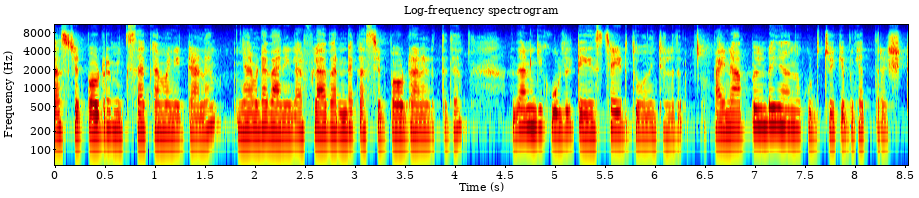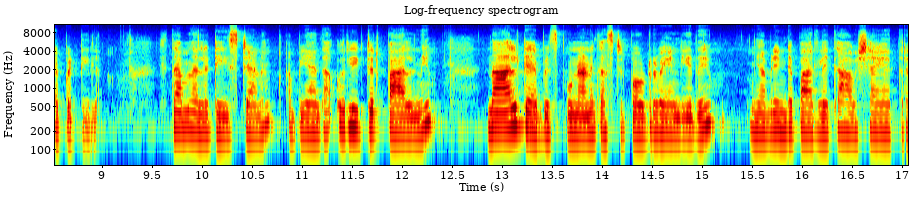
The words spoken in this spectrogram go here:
കസ്റ്റർഡ് പൗഡർ മിക്സ് ആക്കാൻ വേണ്ടിയിട്ടാണ്. ഞാൻ ഇവിടെ വാനില ഫ്ലേവറിന്റെ കസ്റ്റർഡ് പൗഡറാണ് എടുത്തത്. അതാണ് എനിക്ക് കൂടുതൽ ടേസ്റ്റ് ആയിട്ട് തോന്നിയിട്ടുള്ളത്. പൈനാപ്പിളിന്റെ ഞാൻ ഒന്ന് കുടിച്ച് നോക്കിയപ്പോൾ അത്ര ഇഷ്ടപ്പെട്ടില്ല. ഇതാകുമ്പോൾ നല്ല ടേസ്റ്റാണ് അപ്പോൾ ഞാൻ ഇതാ ഒരു ലിറ്റർ പാലിന് നാല് ടേബിൾ സ്പൂണാണ് കസ്റ്റർഡ് പൗഡർ വേണ്ടിയത്. ഞാൻ പിന്നെ എന്റെ പാലിലേക്ക് ആവശ്യമായ അത്ര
